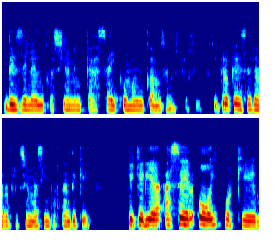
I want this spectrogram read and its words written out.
desde la educación en casa y cómo educamos a nuestros hijos. Y creo que esa es la reflexión más importante que, quería hacer hoy, porque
